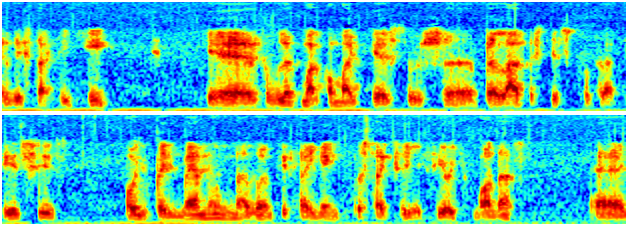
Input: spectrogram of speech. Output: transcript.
διστακτικοί και το βλέπουμε ακόμα και στους ε, πελάτες και στις προκρατήσεις. Όλοι περιμένουν να δουν τι θα γίνει, πώς θα εξελιχθεί ο χειμώνας ε,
